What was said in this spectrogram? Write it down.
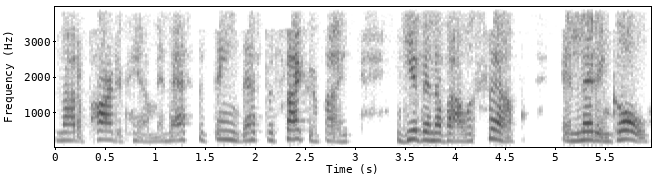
not a part of Him. And that's the thing. That's the sacrifice, giving of ourselves and letting go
